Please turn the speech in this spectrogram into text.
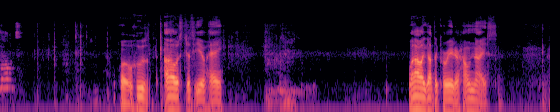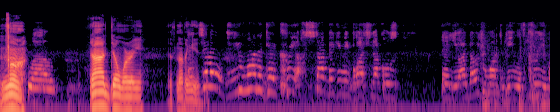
vote? Whoa, who's? Oh, it's just you. Hey. Wow, I got the creator. How nice. Mwah. Wow. Ah, don't worry. It's nothing Hey, easy. Joe, do you wanna get cre- Stop making me blush, Knuckles. Hey, you. I know you want to be with Cream.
